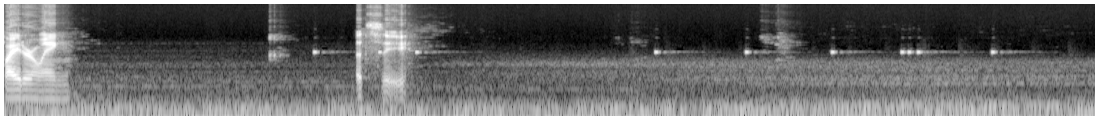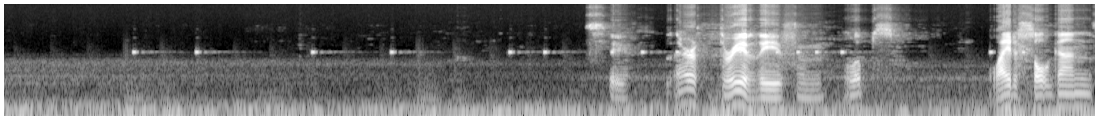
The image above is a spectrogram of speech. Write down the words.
fighter wing. Let's see. See. There are three of these, and whoops. Light assault guns,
